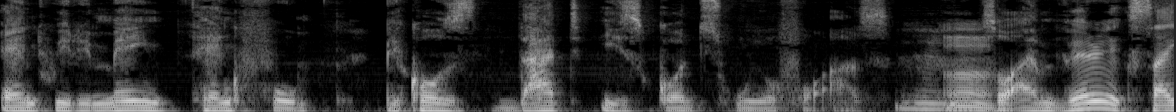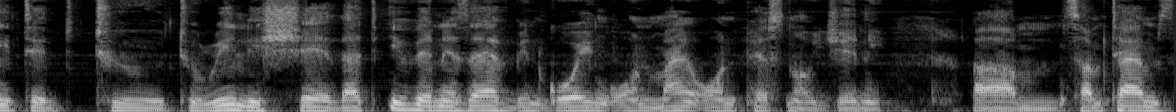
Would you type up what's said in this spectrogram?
and we remain thankful because that is God's will for us. So I'm very excited to to really share that even as I have been going on my own personal journey, um, sometimes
